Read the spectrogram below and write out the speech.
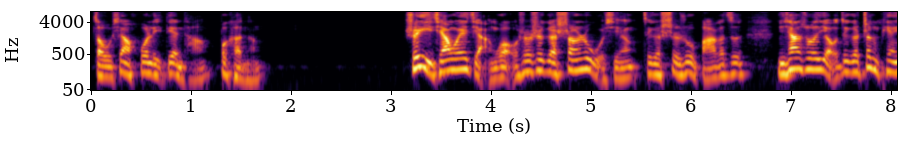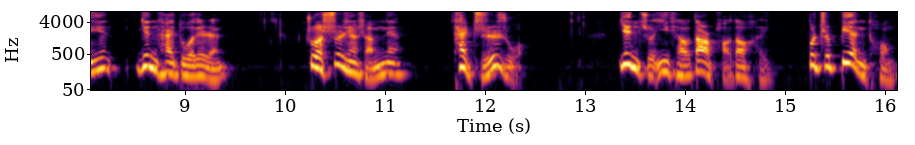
走向婚礼殿堂不可能。所以以前我也讲过，我说是个生日五行，这个四柱八个字。你像说有这个正偏印印太多的人，做事情什么呢？太执着，印准一条道跑到黑，不知变通，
